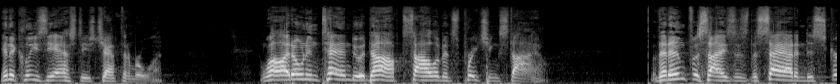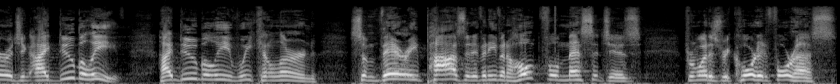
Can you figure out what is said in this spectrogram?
in Ecclesiastes chapter number one. While I don't intend to adopt Solomon's preaching style that emphasizes the sad and discouraging, I do believe, I do believe we can learn some very positive and even hopeful messages from what is recorded for us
